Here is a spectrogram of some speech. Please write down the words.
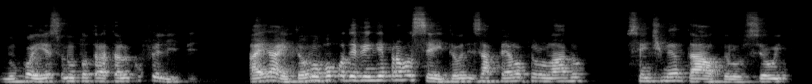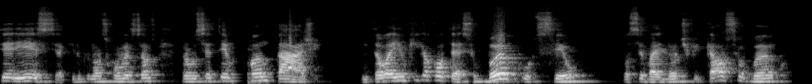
não conheço, não estou tratando com o Felipe. Aí, ah, então eu não vou poder vender para você. Então eles apelam pelo lado sentimental, pelo seu interesse, aquilo que nós conversamos, para você ter vantagem. Então aí o que, que acontece? O banco seu, você vai notificar o seu banco,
